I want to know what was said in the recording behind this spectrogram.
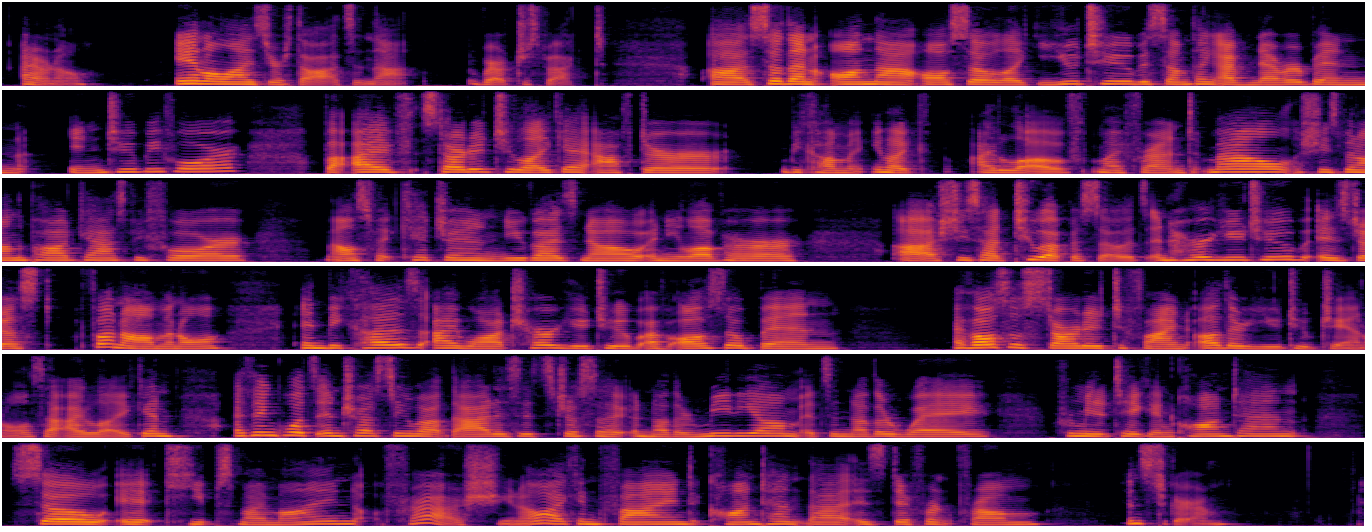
I don't know, analyze your thoughts in that retrospect. Uh, so then on that also like YouTube is something I've never been into before, but I've started to like it after becoming like I love my friend Mel. She's been on the podcast before. Mel's Fit Kitchen, you guys know and you love her. Uh, she's had two episodes, and her YouTube is just phenomenal. And because I watch her YouTube, I've also been I've also started to find other YouTube channels that I like. And I think what's interesting about that is it's just a, another medium, it's another way for me to take in content. So it keeps my mind fresh. You know, I can find content that is different from Instagram.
